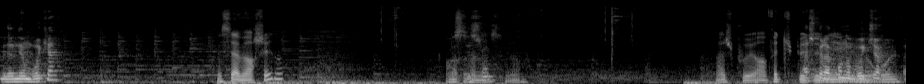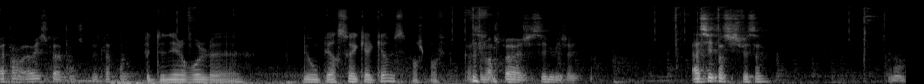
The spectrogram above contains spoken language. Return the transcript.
Me donner un brocard Mais ça a marché, non? Ça Ah non, bon. Ah, je peux... En fait, tu peux Ah, je peux la prendre en brocard. Attends, ah oui, je peux, attends, je peux peut-être la prendre. tu peux donner le rôle euh, de mon perso à quelqu'un, mais ça marche pas en fait. Ah, ça marche pas, je sais, mais j'arrive pas. Ah, si, attends, si je fais ça. Non.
